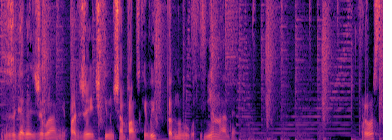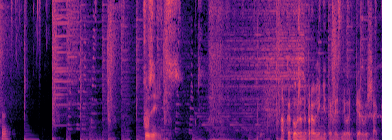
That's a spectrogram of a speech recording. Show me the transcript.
загадать желание, поджечь, кинуть шампанское, выпить под Новый год не надо. Просто пузыритесь. А в каком же направлении тогда сделать первый шаг?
